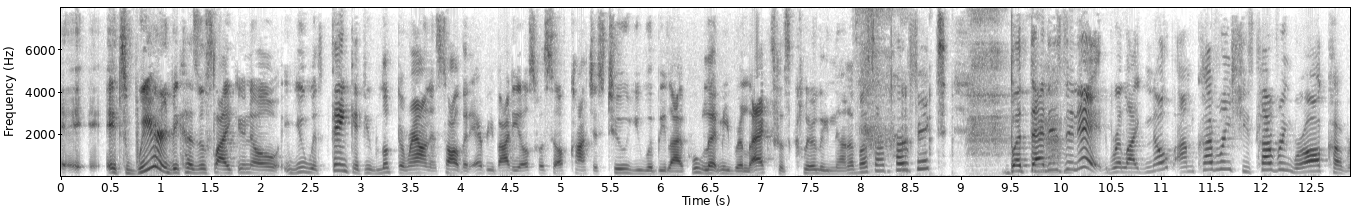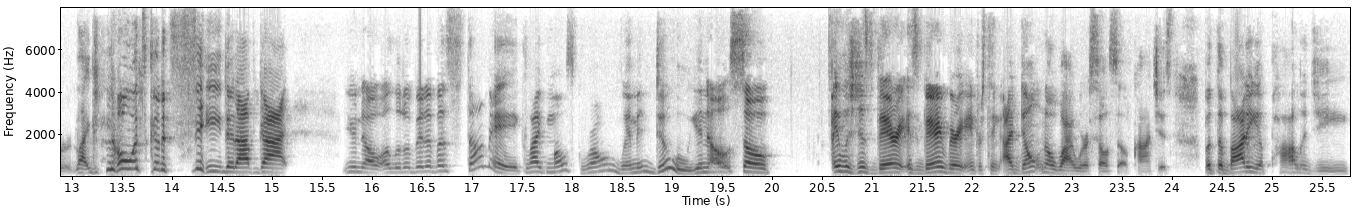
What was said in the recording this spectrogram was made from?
it's weird because it's like, you know, you would think if you looked around and saw that everybody else was self conscious too, you would be like, "Ooh, let me relax," because clearly none of us are perfect. but that yeah. not it. We're like, nope, I'm covering, she's covering, we're all covered. Like, no one's going to see that I've got, you know, a little bit of a stomach, like most grown women do, you know? So, it was just very it's very very interesting i don't know why we're so self-conscious but the body apology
